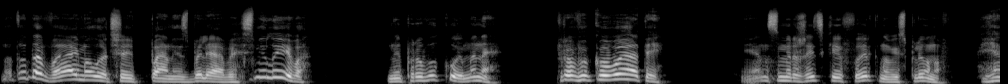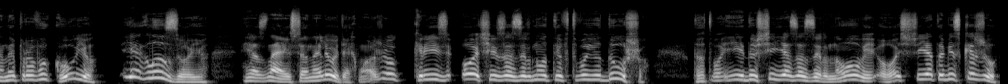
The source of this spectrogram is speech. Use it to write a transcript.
Ну то давай, молодший пане з беляви, сміливо. Не провокуй мене. Провокувати. Ян Смержицький фиркнув і сплюнув. Я не провокую, я глузую. Я знаюся на людях, можу крізь очі зазирнути в твою душу. До твоєї душі я зазирнув, і ось що я тобі скажу.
